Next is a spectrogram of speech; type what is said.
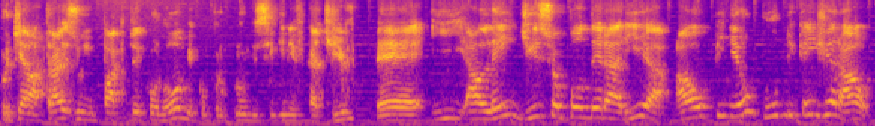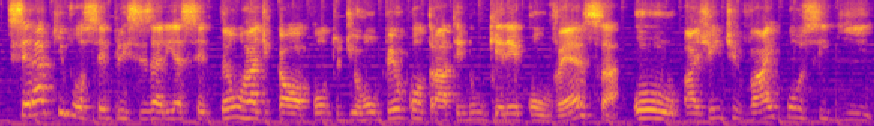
porque ela traz um impacto econômico para o clube significativo. É, e além disso, eu ponderaria a opinião pública em geral. Será que você precisaria ser tão radical a ponto de romper o contrato e não querer conversa, ou a gente vai conseguir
